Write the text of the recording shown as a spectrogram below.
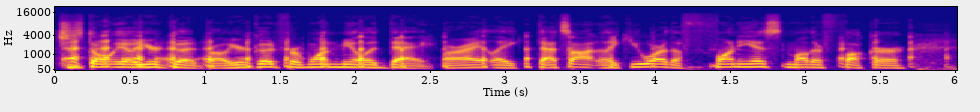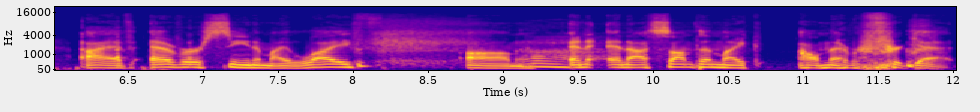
just don't yo you're good bro. You're good for one meal a day. All right? Like that's on like you are the funniest motherfucker i have ever seen in my life um and and that's something like i'll never forget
